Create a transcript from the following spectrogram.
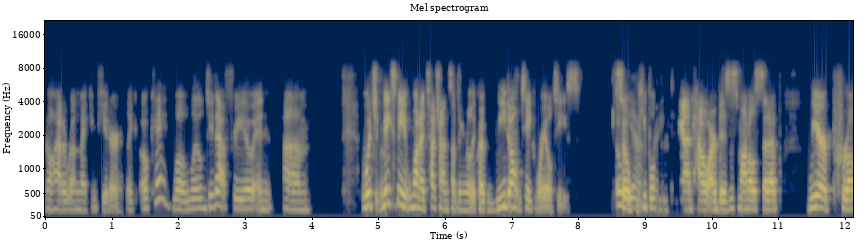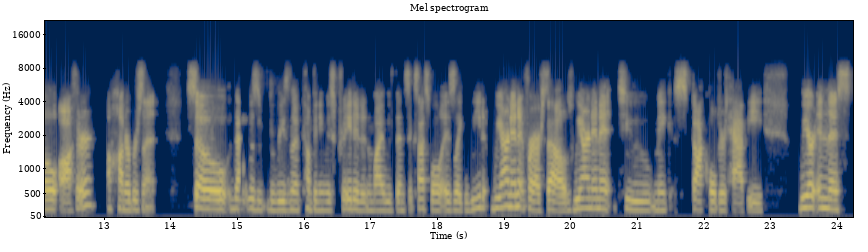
know how to run my computer." Like, okay, well, we'll do that for you. And um, which makes me want to touch on something really quick. We don't take royalties. Oh, so yeah, people right. understand how our business model is set up. We are pro author 100%. So that was the reason the company was created and why we've been successful is like we we aren't in it for ourselves. We aren't in it to make stockholders happy. We are in this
